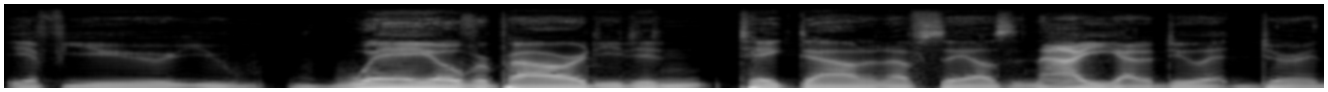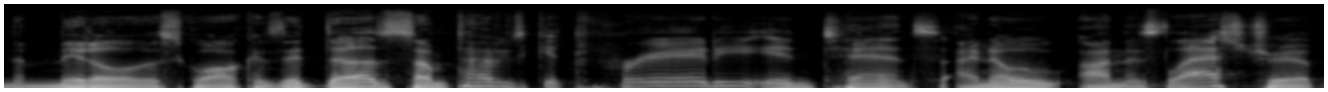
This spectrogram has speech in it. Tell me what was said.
if you you way overpowered you didn't take down enough sails and now you got to do it during the middle of the squall. Because it does sometimes get pretty intense. I know on this last trip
